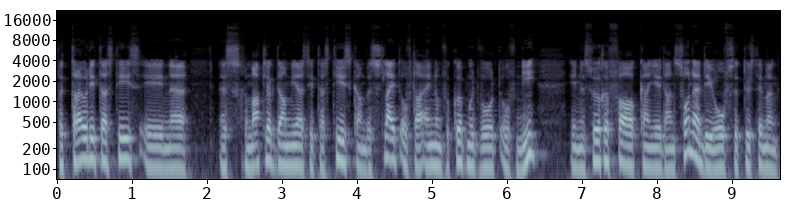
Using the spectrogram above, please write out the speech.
vertrou die trustees en uh, is gemaklik daarmee as die trustees kan besluit of daai eiendom verkoop moet word of nie en in so 'n geval kan jy dan sonder die hof se toestemming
